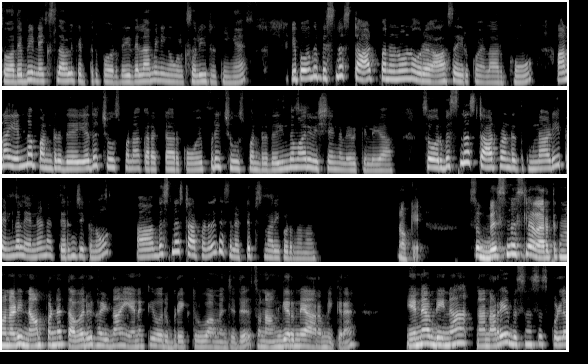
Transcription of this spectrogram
ஸோ அதை எப்படி நெக்ஸ்ட் லெவலுக்கு எடுத்துகிட்டு போகிறது இதெல்லாமே நீங்கள் உங்களுக்கு சொல்லிட்டு இருக்கீங்க இப்போ வந்து பிஸ்னஸ் ஸ்டார்ட் பண்ணணும்னு ஒரு ஆசை இருக்கும் எல்லாருக்கும். ஆனால் என்ன பண்ணுறது எதை சூஸ் பண்ணால் கரெக்டாக இருக்கும்? எப்படி சூஸ் பண்ணுறது இந்த மாதிரி விஷயங்கள் இருக்கு இல்லையா? ஸோ ஒரு பிஸ்னஸ் ஸ்டார்ட் பண்ணுறதுக்கு முன்னாடி பெண்கள் என்னென்ன தெரிஞ்சுக்கணும்? பிஸ்னஸ் ஸ்டார்ட் பண்ணுறதுக்கு சில டிப்ஸ் மாதிரி கொடுங்க மேம் ஓகே ஸோ பிஸ்னஸ்ல வரதுக்கு முன்னாடி நான் பண்ண தவறுகள் தான் எனக்கு ஒரு பிரேக் த்ரூ அமைஞ்சது. ஸோ நான் அங்கிருந்தே ஆரம்பிக்கிறேன். என்ன அப்படின்னா நான் நிறைய பிஸ்னஸஸ்குள்ள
